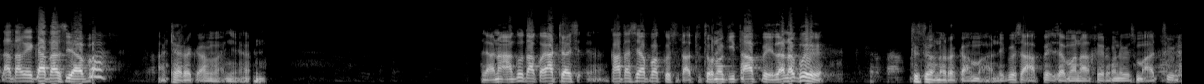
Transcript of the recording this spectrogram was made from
nah tak kata siapa? Ada rekamannya. Lah anak aku takut ada kata siapa Gus tak dudono kitabe. Lah anak gue dudono rekaman. Iku apik zaman akhir ngono wis maju.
